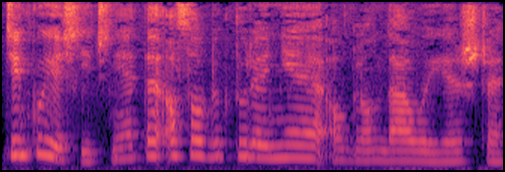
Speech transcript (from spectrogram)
Dziękuję ślicznie. Te osoby, które nie oglądały jeszcze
